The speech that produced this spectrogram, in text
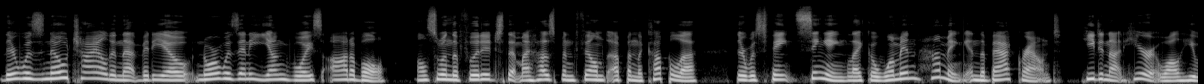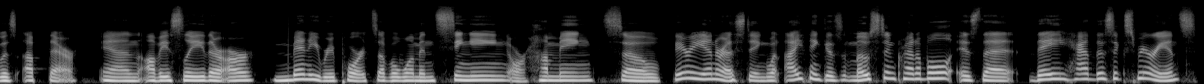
There was no child in that video, nor was any young voice audible. Also, in the footage that my husband filmed up in the cupola, there was faint singing like a woman humming in the background. He did not hear it while he was up there. And obviously, there are many reports of a woman singing or humming. So, very interesting. What I think is most incredible is that they had this experience.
